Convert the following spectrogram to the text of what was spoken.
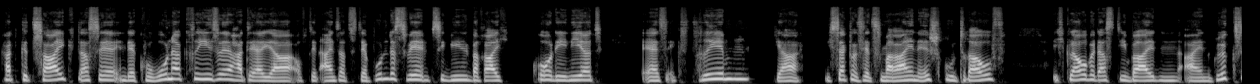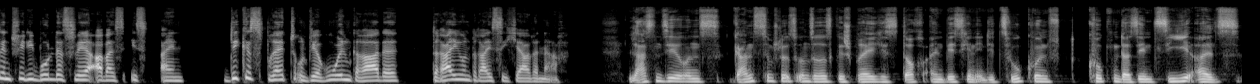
hat gezeigt, dass er in der Corona-Krise, hat er ja auch den Einsatz der Bundeswehr im zivilen Bereich koordiniert. Er ist extrem, ja, ich sage das jetzt mal rheinisch, gut drauf. Ich glaube, dass die beiden ein Glück sind für die Bundeswehr, aber es ist ein dickes Brett und wir holen gerade 33 Jahre nach. Lassen Sie uns ganz zum Schluss unseres Gesprächs doch ein bisschen in die Zukunft gucken. Da sind Sie als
